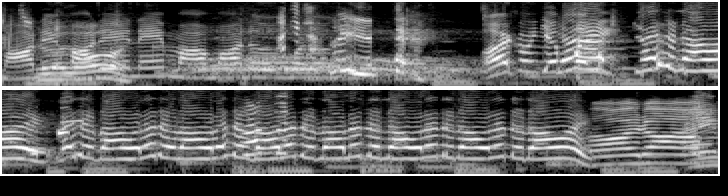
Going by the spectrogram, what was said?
Mò đi mò đi anh em mò mò đường mò đường. Ơi con zombie! Lấy được đâu ơi lấy được đâu lấy được đâu lấy được đâu lấy được đâu lấy được ơi. Rồi rồi ok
